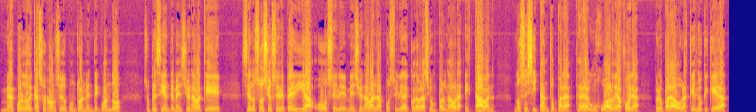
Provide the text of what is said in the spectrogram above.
Me acuerdo de caso Roncedo puntualmente cuando su presidente mencionaba que si a los socios se le pedía o se le mencionaba la posibilidad de colaboración para una obra, estaban. No sé si tanto para traer algún jugador de afuera, pero para obras, que es lo que queda,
